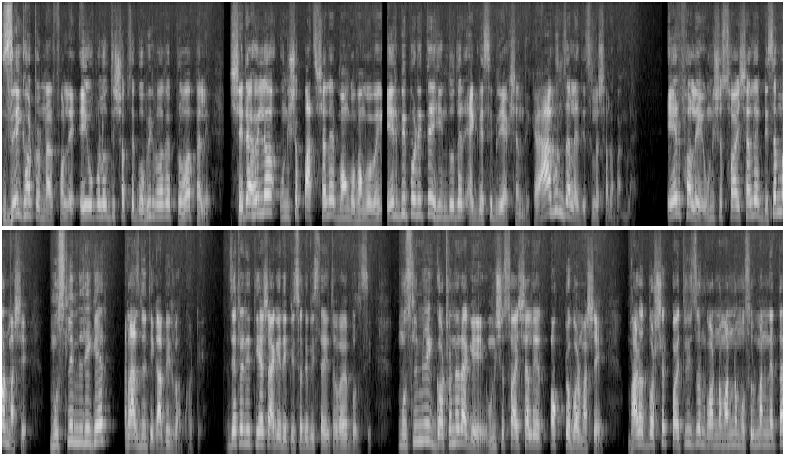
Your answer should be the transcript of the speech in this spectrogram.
যেই ঘটনার ফলে এই উপলব্ধি সবচেয়ে গভীরভাবে প্রভাব ফেলে, সেটা হইল উনিশশো সালের বঙ্গভঙ্গ। এর বিপরীতে হিন্দুদের অ্যাগ্রেসিভ রিয়াকশন দেখে আগুন জ্বালাই দিয়েছিল সারা বাংলায়। এর ফলে উনিশশো ছয় সালের ডিসেম্বর মাসে মুসলিম লীগের রাজনৈতিক আবির্ভাব ঘটে। যেটার ইতিহাস আগের এপিসোডে বিস্তারিতভাবে বলছি। মুসলিম লীগ গঠনের আগে উনিশশো ছয় সালের অক্টোবর মাসে ভারতবর্ষের পঁয়ত্রিশ জন গণ্যমান্য মুসলমান নেতা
